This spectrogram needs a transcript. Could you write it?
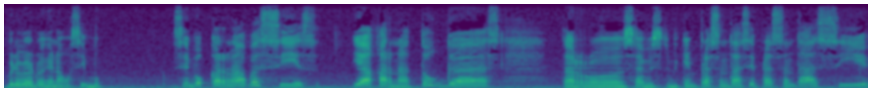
Benar-benar bikin aku sibuk. Sibuk karena apa sih? Ya karena tugas, terus habis itu bikin presentasi-presentasi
